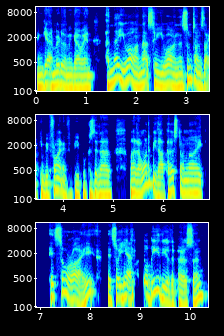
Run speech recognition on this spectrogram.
and getting rid of them and going, and there you are, and that's who you are. And then sometimes that can be frightening for people because they go, well, I don't want to be that person. I'm like, it's all right. It's all, you yeah. can still be the other person.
